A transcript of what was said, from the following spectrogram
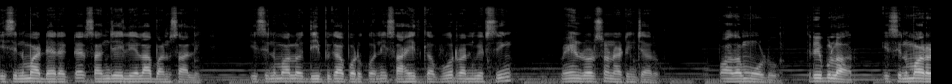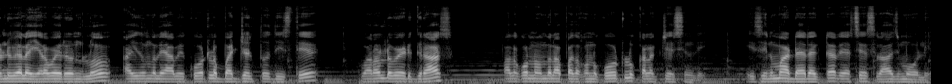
ఈ సినిమా డైరెక్టర్ సంజయ్ లీలా బన్సాలి ఈ సినిమాలో దీపికా పడుకొని సాహిద్ కపూర్ రణ్వీర్ సింగ్ మెయిన్ రోడ్స్లో నటించారు. పదమూడు త్రిబుల్ ఆర్. ఈ సినిమా రెండు వేల ఇరవై రెండులో ఐదు వందల యాభై కోట్ల బడ్జెట్తో తీస్తే వరల్డ్ వైడ్ గ్రాస్ పదకొండు వందల పదకొండు కోట్లు కలెక్ట్ చేసింది. ఈ సినిమా డైరెక్టర్ ఎస్ఎస్ రాజమౌళి.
